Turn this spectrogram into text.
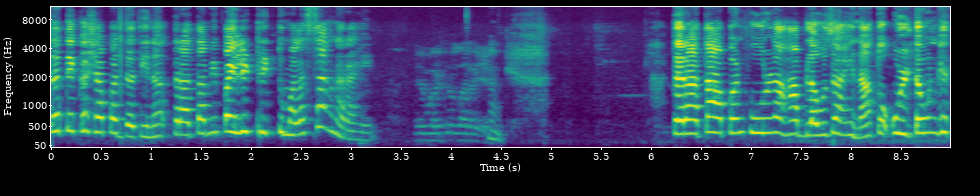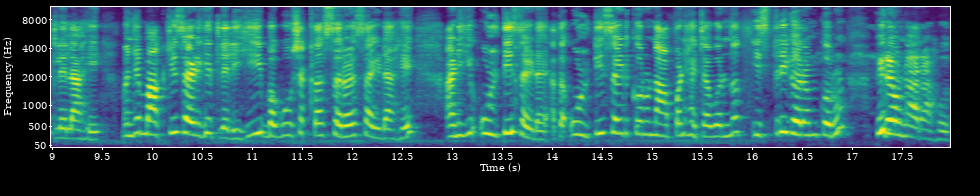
तर ते कशा पद्धतीनं? तर आता मी पहिली ट्रिक तुम्हाला सांगणार आहे. तर आता आपण पूर्ण हा ब्लाऊज आहे ना तो उलटवून घेतलेला आहे. म्हणजे मागची साईड घेतलेली ही बघू शकता सरळ साईड आहे आणि ही उलटी साईड आहे. आता उलटी साईड करून आपण ह्याच्यावरनं इस्त्री गरम करून फिरवणार आहोत.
